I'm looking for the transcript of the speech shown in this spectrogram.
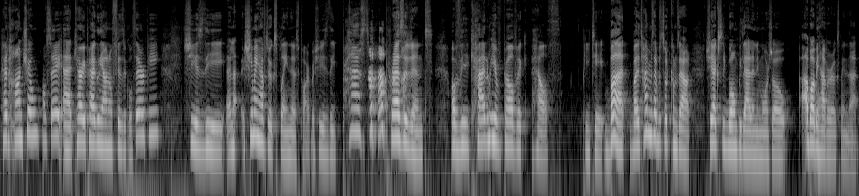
head honcho, I'll say, at Carrie Pagliano Physical Therapy. She is the, and she might have to explain this part, but she is the past president of the Academy of Pelvic Health, PT. But by the time this episode comes out, she actually won't be that anymore. So I'll probably have her explain that.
